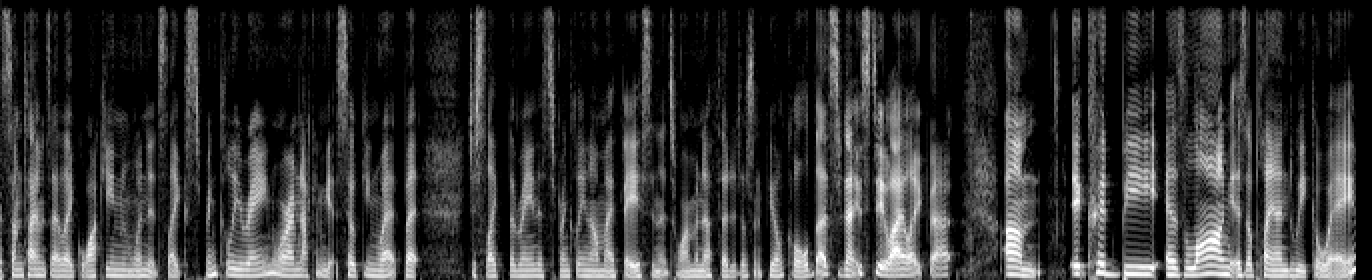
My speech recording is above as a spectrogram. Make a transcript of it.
sometimes I like walking when it's like sprinkly rain where I'm not going to get soaking wet, but just like the rain is sprinkling on my face and it's warm enough that it doesn't feel cold. That's nice too. I like that. Um, it could be as long as planned week away,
